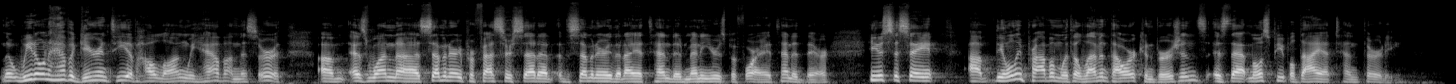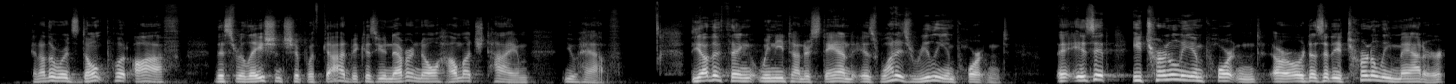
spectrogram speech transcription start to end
We don't have a guarantee of how long we have on this earth. Um, as one uh, seminary professor said at the seminary that I attended many years before I attended there, he used to say, uh, the only problem with 11th hour conversions is that most people die at 1030. In other words, don't put off this relationship with God because you never know how much time you have. The other thing we need to understand is what is really important. Is it eternally important or, does it eternally matter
